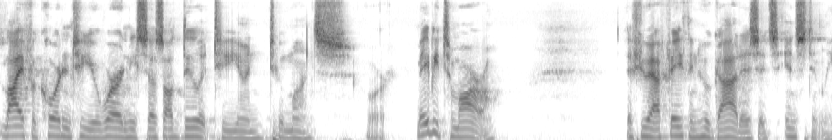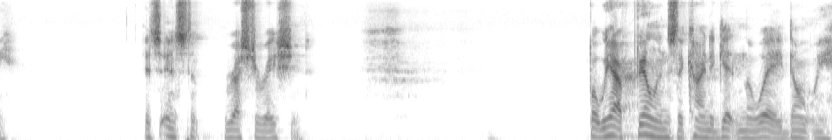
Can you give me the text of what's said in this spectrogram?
life according to your word, and he says, I'll do it to you in two months or maybe tomorrow. If you have faith in who God is, it's instantly, it's instant restoration. But we have feelings that kind of get in the way, don't we?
